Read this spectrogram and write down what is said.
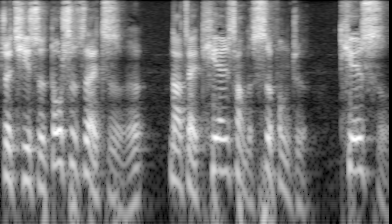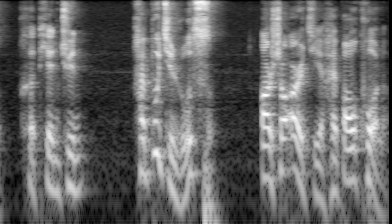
这其实都是在指那在天上的侍奉者、天使和天君。还不仅如此，二十二节还包括了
